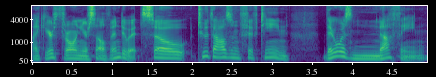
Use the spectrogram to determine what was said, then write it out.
Like you're throwing yourself into it. So 2015, there was nothing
